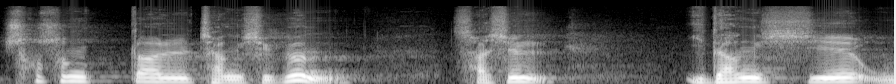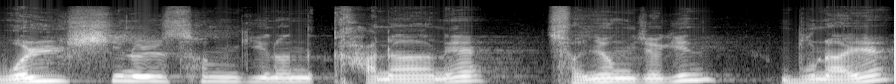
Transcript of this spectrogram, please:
초승달 장식은 사실 이 당시에 월신을 섬기는 가난의 전형적인 문화의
